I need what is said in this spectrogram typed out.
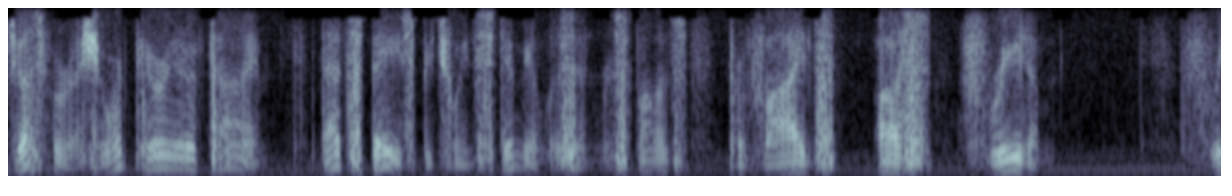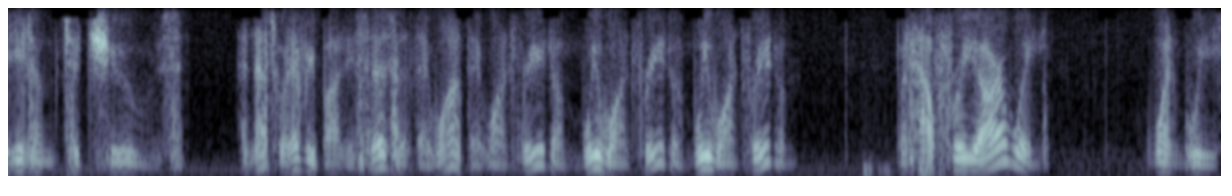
just for a short period of time, that space between stimulus and response provides us freedom, freedom to choose. And that's what everybody says that they want. They want freedom. We want freedom. We want freedom. But how free are we when we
